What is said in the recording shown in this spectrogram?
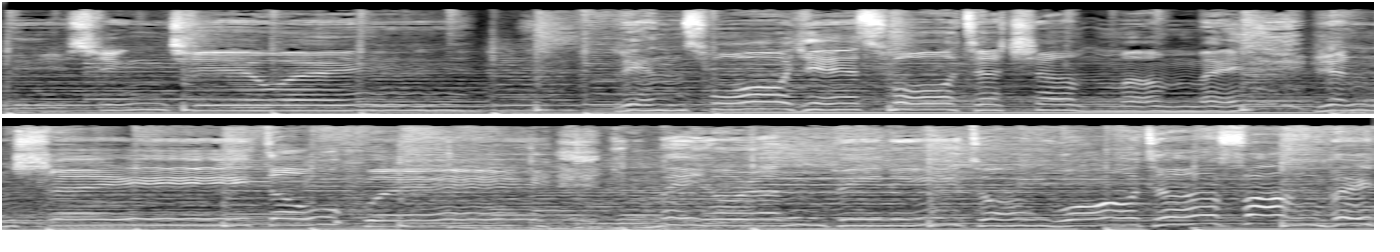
已经结尾，连错也错得这么美，任谁都会。有没有人比你懂我的防备？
